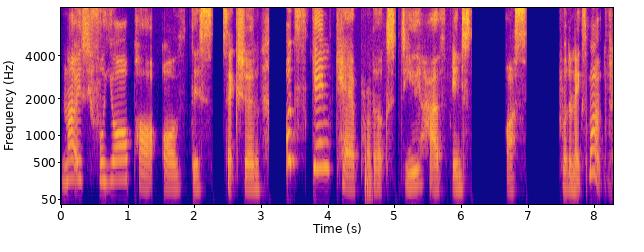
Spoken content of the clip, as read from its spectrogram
now it's for your part of this section. What skincare products do you have in us for the next month?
